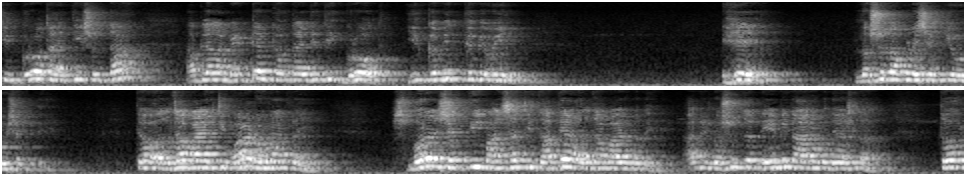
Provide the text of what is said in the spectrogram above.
जी ग्रोथ आहे ती सुद्धा आपल्याला मेंटेन करता येते. ती ग्रोथ ही कमीत कमी होईल. हे लसूणामुळे शक्य होऊ शकते. तेव्हा अल्झाबाहेरची वाढ होणार नाही. स्मरणशक्ती माणसाची जाते अल्झाबाहेरमध्ये आणि लसूण जर नियमित आहारामध्ये असला तर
